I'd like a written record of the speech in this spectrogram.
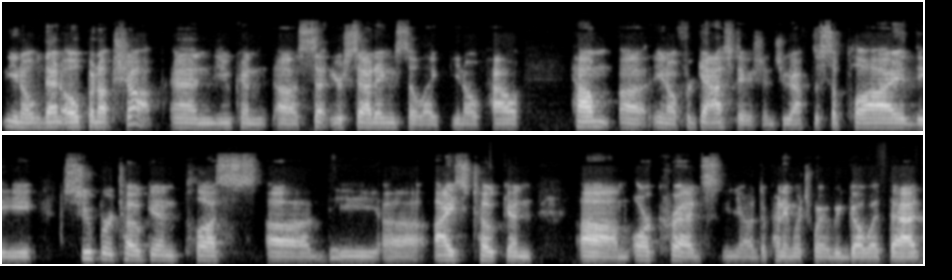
you know then open up shop and you can uh, set your settings to like you know how how uh, you know for gas stations you have to supply the super token plus uh, the uh, ice token um, or creds you know depending which way we go with that.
